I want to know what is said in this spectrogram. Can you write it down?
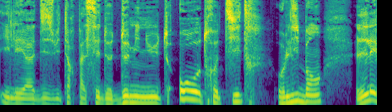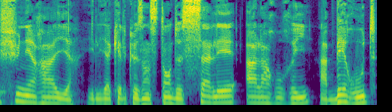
il est 18 heures passées de deux minutes. Autre titre, au Liban, les funérailles, il y a quelques instants, de Saleh al-Arouri à Beyrouth.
